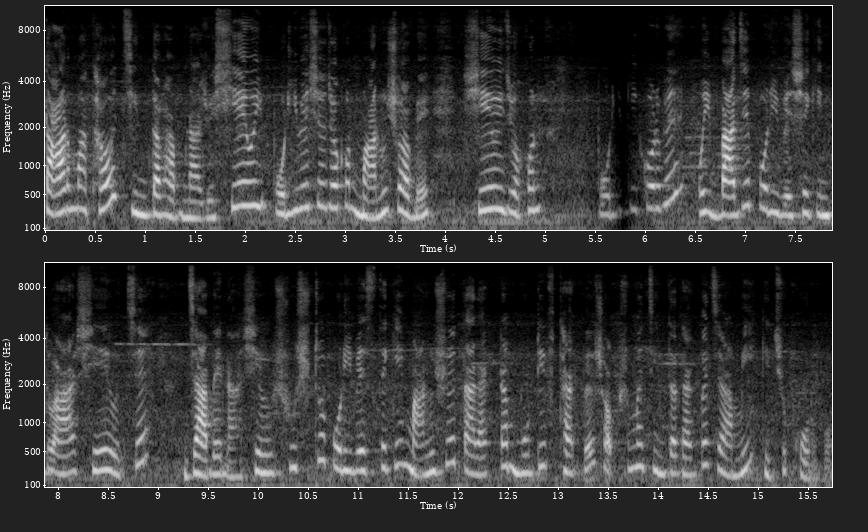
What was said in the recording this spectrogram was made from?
তার মাথাও চিন্তা ভাবনা আসবে। সে ওই পরিবেশে যখন মানুষ হবে, সে ওই যখন পরি, কী করবে? ওই বাজে পরিবেশে কিন্তু আর সে হচ্ছে যাবে না। সে সুষ্ঠু পরিবেশ থেকেই মানুষের তার একটা মোটিভ থাকবে, সবসময় চিন্তা থাকবে যে আমি কিছু করব।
